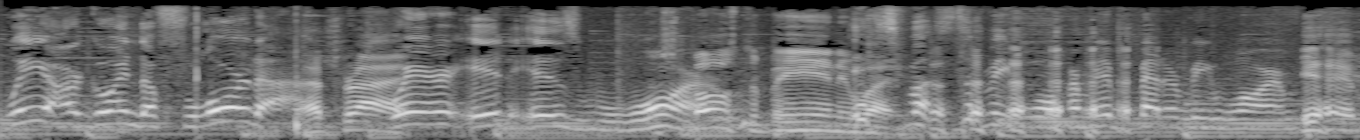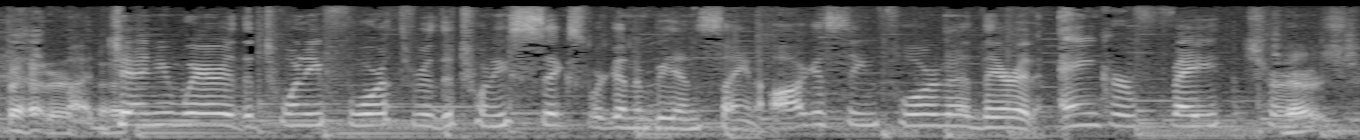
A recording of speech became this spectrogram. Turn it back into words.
We are going to Florida. That's right. Where it is warm. It's supposed to be anyway. It's supposed to be warm. it better be warm. Yeah, it better. Uh, January the 24th through the 26th, we're going to be in St. Augustine, Florida. They're at Anchor Faith Church. Church.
